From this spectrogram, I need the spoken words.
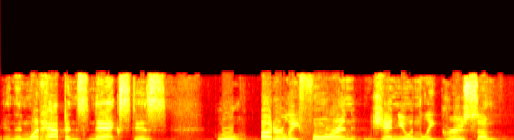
And then what happens next is whew, utterly foreign, genuinely gruesome.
